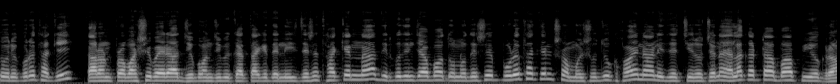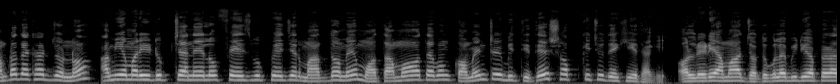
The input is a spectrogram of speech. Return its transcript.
তৈরি করে থাকি। কারণ প্রবাসী ভাইরা জীবন জীবিকার তাগিদে নিজ দেশে থাকেন না, দীর্ঘদিন যাবৎ অন্য দেশে পড়ে থাকেন, সময় সুযোগ হয় না নিজের চিরচেনা এলাকাটা বা প্রিয় গ্রামটা দেখার জন্য। আমি আমার ইউটিউব চ্যানেল ও ফেসবুক পেজের মাধ্যমে মতামত এবং কমেন্টের ভিত্তিতে সব কিছু দেখিয়ে থাকি। অলরেডি আমার যতগুলো ভিডিও আপনারা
